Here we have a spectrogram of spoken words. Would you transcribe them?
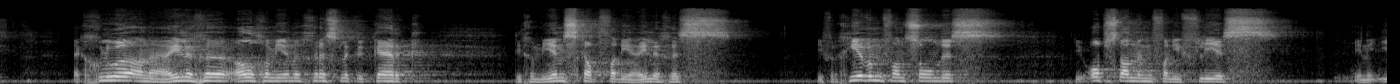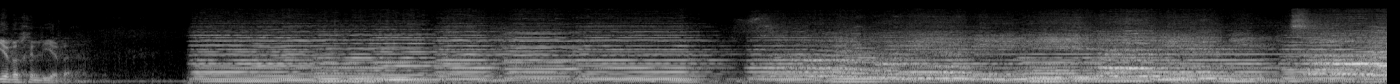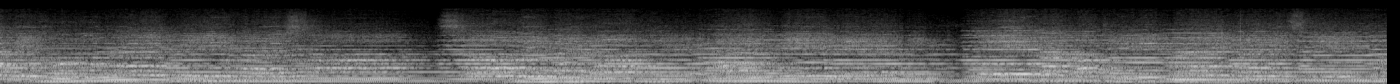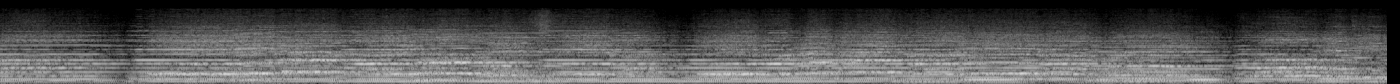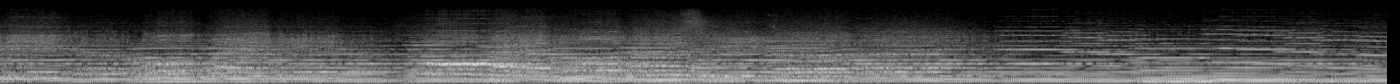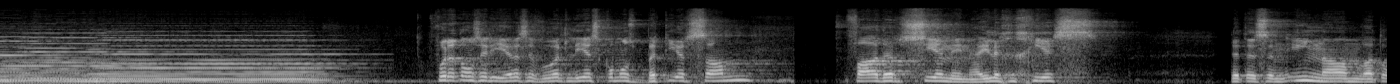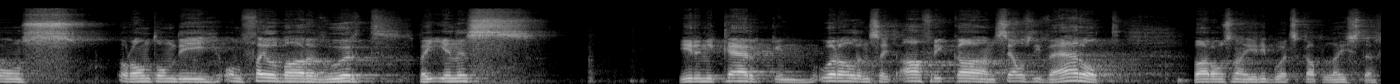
Ek glo aan 'n heilige algemene Christelike kerk, die gemeenskap van die heiliges, die vergifnis van sondes, die opstanding van die vlees en 'n ewige lewe. Ons uit die Here se woord lees, kom ons bid eers saam. Vader, Seun en Heilige Gees. Dit is in U naam wat ons rondom die onfeilbare woord byeen is. Hier in die kerk en oral in Suid-Afrika en selfs die wêreld waar ons na hierdie boodskap luister.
